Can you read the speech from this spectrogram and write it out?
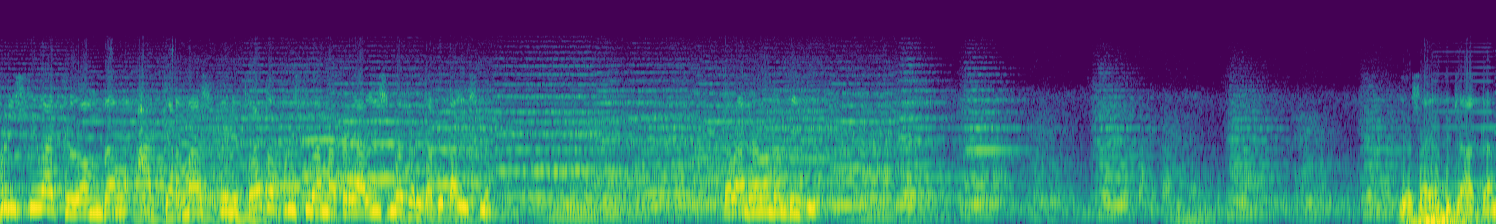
peristiwa gelombang agama spiritual atau peristiwa materialisme dan kapitalisme. Kalau Anda nonton TV, ya saya tidak akan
